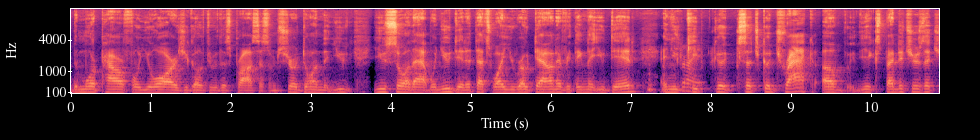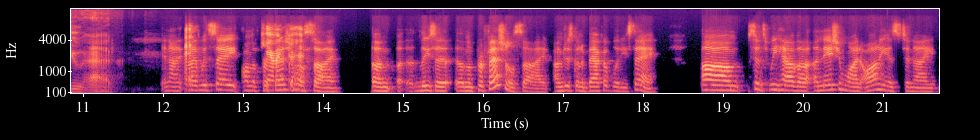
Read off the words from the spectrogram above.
the more powerful you are as you go through this process. I'm sure, Dawn, that you you saw that when you did it. That's why you wrote down everything that you did, and you That's keep good, such good track of the expenditures that you had. And I, I would say on the professional ahead. side, um, uh, Lisa, on the professional side, I'm just going to back up what he's saying. Um, since we have a, a nationwide audience tonight,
